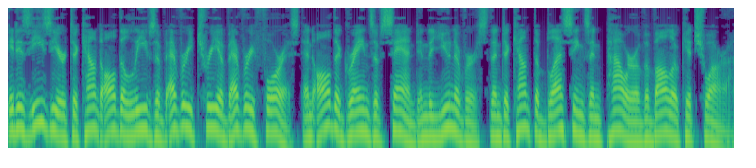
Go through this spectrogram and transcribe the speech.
"...it is easier to count all the leaves of every tree of every forest and all the grains of sand in the universe than to count the blessings and power of Avalokiteshvara."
